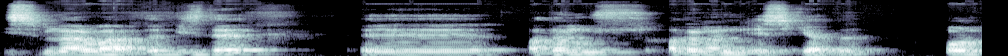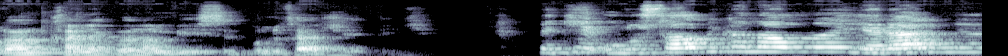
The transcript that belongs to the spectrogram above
isimler vardı. Biz de e, Adamus, Adana'nın eski adı. Oradan kaynaklanan bir isim. Bunu tercih ettik. Peki ulusal bir kanal mı, yerel mi?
